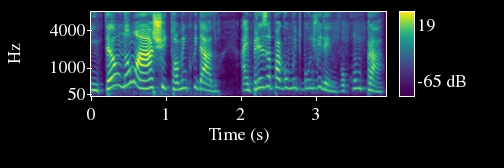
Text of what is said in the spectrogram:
Então, não acho e tomem cuidado. A empresa pagou muito bom dividendo, vou comprar.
